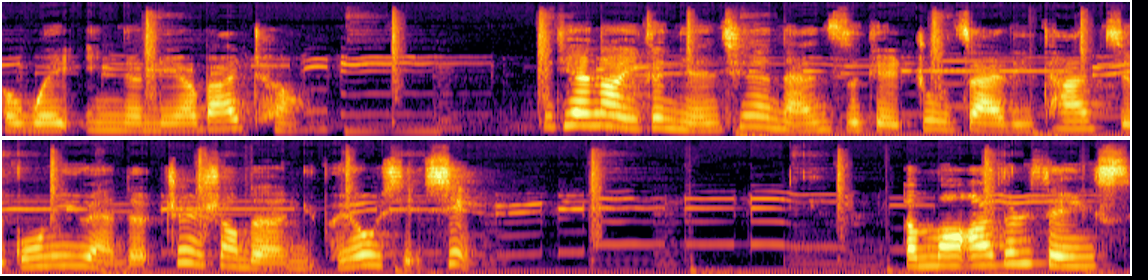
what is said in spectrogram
away in a nearby town. 一天呢，一个年轻的男子给住在离他几公里远的镇上的女朋友写信。Among other things,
